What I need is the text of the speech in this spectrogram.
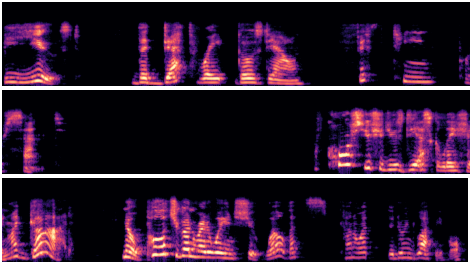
be used, the death rate goes down 15%. Of course, you should use de escalation. My God. No, pull out your gun right away and shoot. Well, that's kind of what they're doing to Black people.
